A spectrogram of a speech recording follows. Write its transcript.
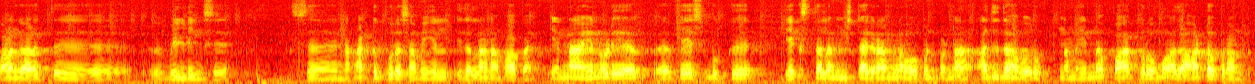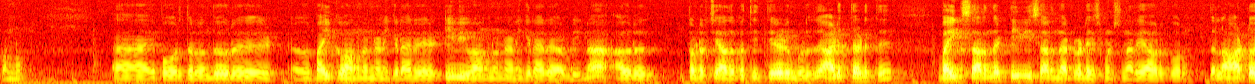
பழங்காலத்து பில்டிங்ஸு ச நாட்டுப்புற சமையல் இதெல்லாம் நான் பார்ப்பேன். ஏன்னா என்னுடைய ஃபேஸ்புக்கு எக்ஸ் தளம் இன்ஸ்டாகிராம்லாம் ஓப்பன் பண்ணால் அதுதான் வரும். நம்ம என்ன பார்க்குறோமோ அது ஆட்டோ ப்ராம்ப்ட் பண்ணும். இப்போ ஒருத்தர் வந்து ஒரு பைக் வாங்கணும்னு நினைக்கிறாரு டிவி வாங்கணும்னு நினைக்கிறாரு அப்படின்னா அவர் தொடர்ச்சியாக அதை பற்றி தேடும் பொழுது அடுத்தடுத்து பைக் சார்ந்த டிவி சார்ந்த அட்வர்டைஸ்மெண்ட்ஸ் நிறையா அவருக்கு வரும். இதெல்லாம் ஆட்டோ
